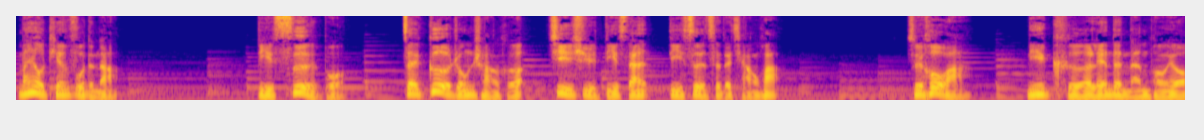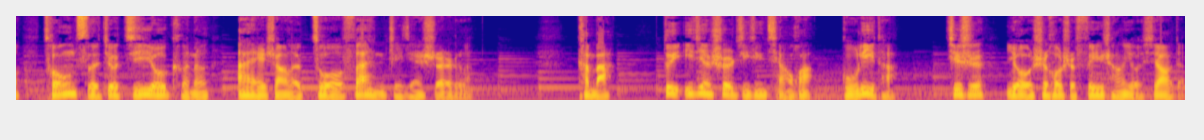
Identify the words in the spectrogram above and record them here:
蛮有天赋的呢。第四步，在各种场合继续第三、第四次的强化。最后啊，你可怜的男朋友从此就极有可能。爱上了做饭这件事儿了，看吧，对一件事儿进行强化，鼓励他，其实有时候是非常有效的。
